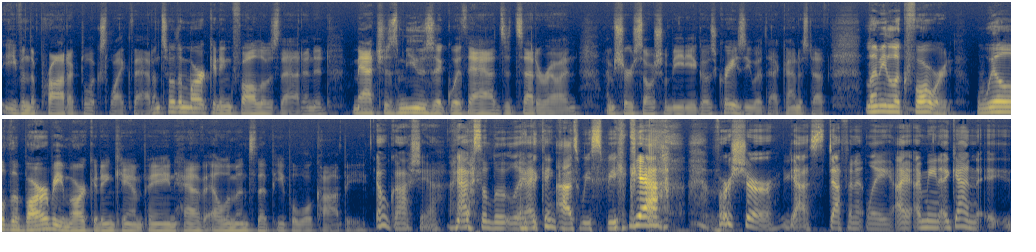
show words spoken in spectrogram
even the product looks like that, and so the marketing follows that, and it matches music with ads, et cetera. And I'm sure social media goes crazy with that kind of stuff. Let me look forward. Will the Barbie marketing campaign have elements that people will copy? Oh gosh, yeah, absolutely. I, think, as we speak, yeah, for sure. Yes, definitely. I, I mean, again, eh,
